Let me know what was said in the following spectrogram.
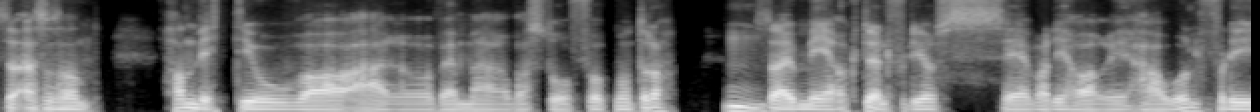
Så altså sånn Han vet jo hva er og hvem er og hva står for, på en måte, da. Mm. Så det er jo mer aktuelt for de å se hva de har i Howell, fordi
